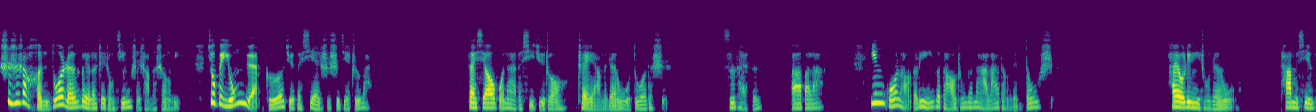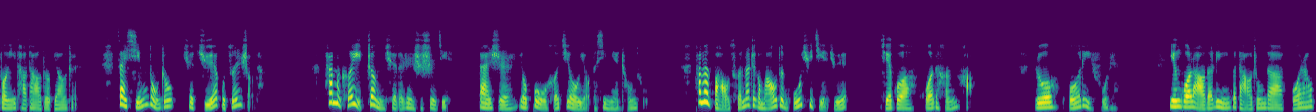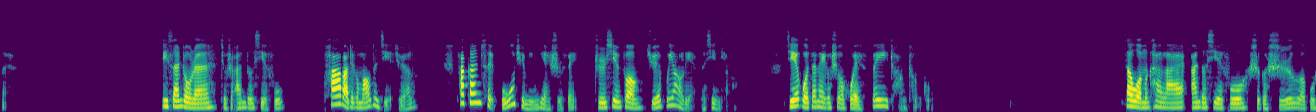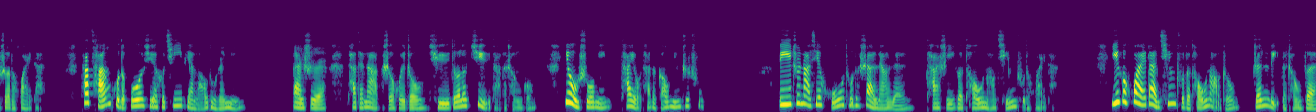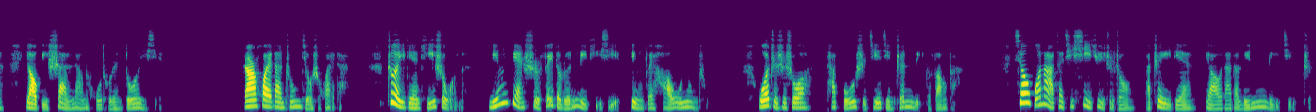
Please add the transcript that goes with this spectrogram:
事实上，很多人为了这种精神上的胜利，就被永远隔绝在现实世界之外。在肖伯纳的戏剧中，这样的人物多的是：斯泰芬、芭芭拉、英国佬的另一个岛中的娜拉等人都是。还有另一种人物，他们信奉一套道德标准，在行动中却绝不遵守它。他们可以正确的认识世界，但是又不和旧有的信念冲突。他们保存了这个矛盾，不去解决，结果活得很好，如伯利夫人，英国佬的另一个岛中的伯劳本。第三种人就是安德谢夫，他把这个矛盾解决了，他干脆不去明辨是非，只信奉绝不要脸的信条，结果在那个社会非常成功。在我们看来，安德谢夫是个十恶不赦的坏蛋，他残酷的剥削和欺骗劳动人民。但是他在那个社会中取得了巨大的成功，又说明他有他的高明之处。比之那些糊涂的善良人，他是一个头脑清楚的坏蛋。一个坏蛋清楚的头脑中，真理的成分要比善良的糊涂人多一些。然而，坏蛋终究是坏蛋，这一点提示我们。明辨是非的伦理体系并非毫无用处，我只是说它不是接近真理的方法。萧伯纳在其戏剧之中把这一点表达的淋漓尽致。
